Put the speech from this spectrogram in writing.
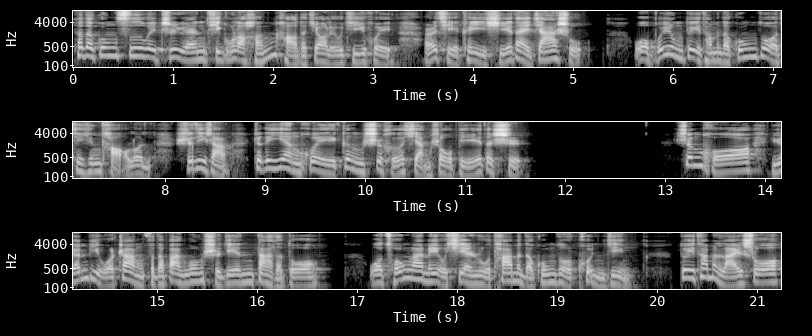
他的公司为职员提供了很好的交流机会，而且可以携带家属。我不用对他们的工作进行讨论。实际上，这个宴会更适合享受别的事。生活远比我丈夫的办公时间大得多。我从来没有陷入他们的工作困境，对他们来说，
